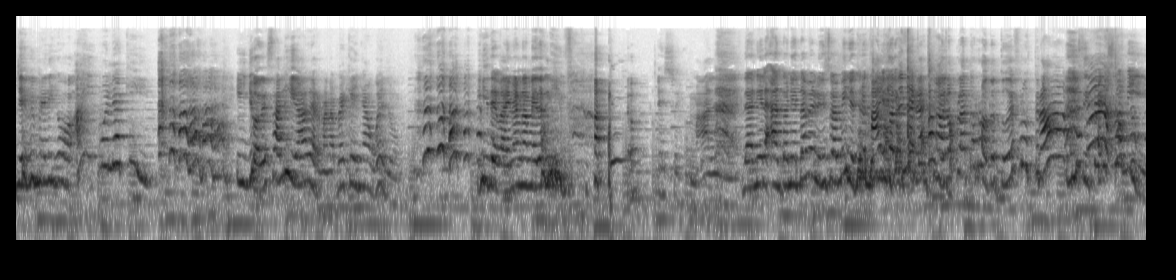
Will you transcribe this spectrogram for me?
Llegó y me dijo, ay, huele aquí. Y yo de salida, de hermana pequeña, huelo. Y de vaina no me da un infarto. Daniela, Antonieta me lo hizo a mí, yo te lo Ay, yo tenía que pagar los platos rotos. Tú de frustrada me hiciste eso a mí.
